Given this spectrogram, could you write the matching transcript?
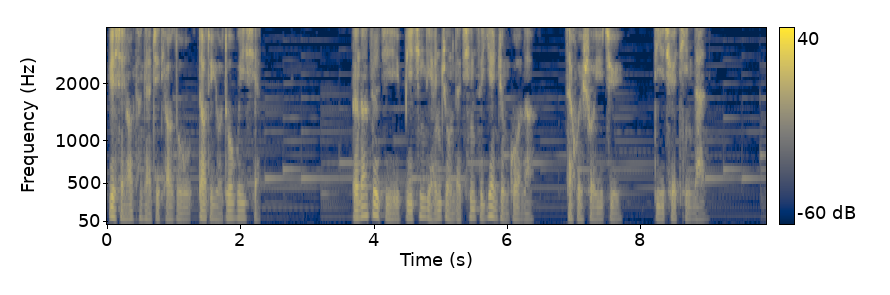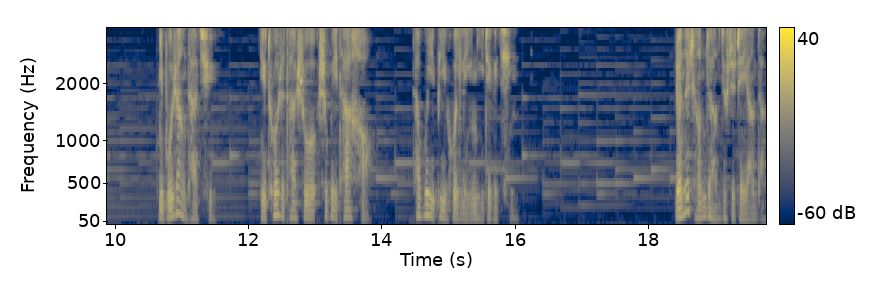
越想要看看这条路到底有多危险。等到自己鼻青脸肿的亲自验证过了，才会说一句：“的确挺难。”你不让他去，你拖着他说是为他好，他未必会领你这个情。人的成长就是这样的，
